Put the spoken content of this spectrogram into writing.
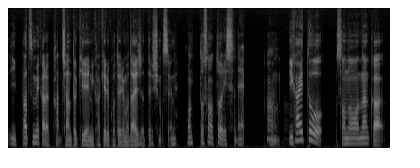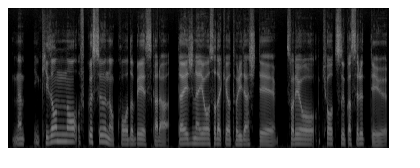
一発目からかちゃんと綺麗に書けることよりも大事だったりしますよね。ほんとその通りですね。うん。意外とそのなんかなん既存の複数のコードベースから大事な要素だけを取り出してそれを共通化するっていう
